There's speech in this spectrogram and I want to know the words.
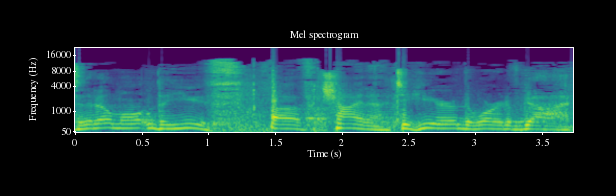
So they don't want the youth of China to hear the Word of God.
